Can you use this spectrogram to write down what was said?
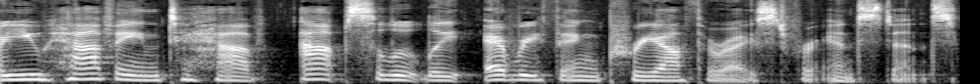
Are you having to have absolutely everything pre authorized, for instance?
